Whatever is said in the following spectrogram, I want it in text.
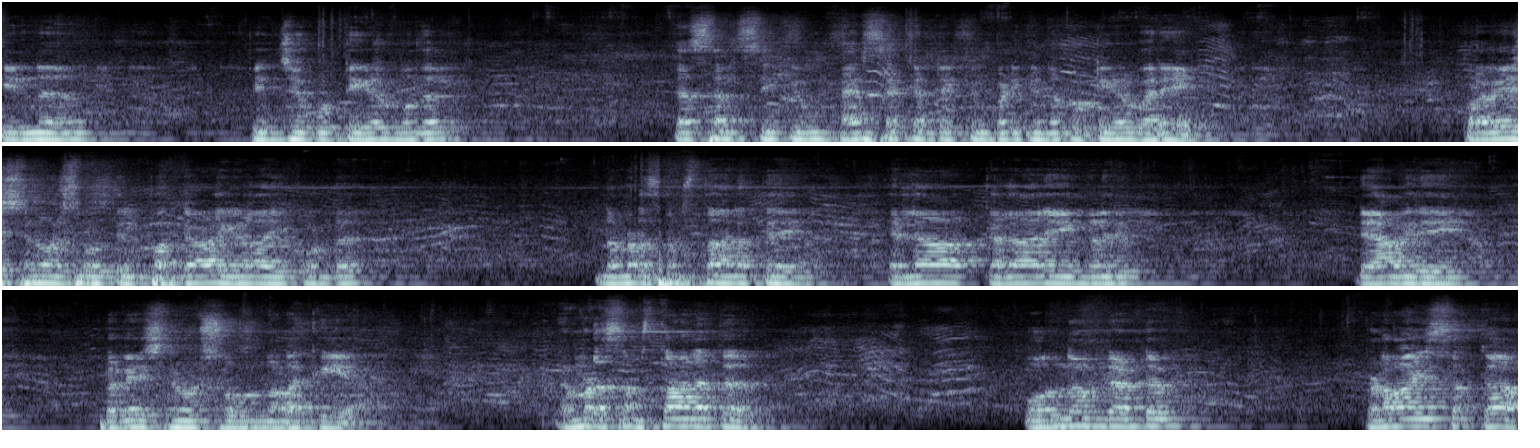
ഇന്ന് പിഞ്ചു കുട്ടികൾ മുതൽ എസ് എൽ സിക്കും ഹയർ സെക്കൻഡറിക്കും പഠിക്കുന്ന കുട്ടികൾ വരെ പ്രവേശനോത്സവത്തിൽ പങ്കാളികളായിക്കൊണ്ട് നമ്മുടെ സംസ്ഥാനത്തെ എല്ലാ കലാലയങ്ങളിലും രാവിലെ പ്രവേശനോത്സവം നടക്കുക നമ്മുടെ സംസ്ഥാനത്ത് ഒന്നും രണ്ടും പിണറായി സർക്കാർ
